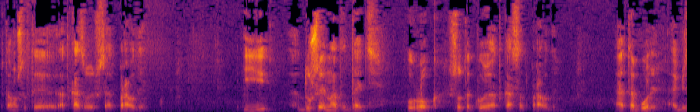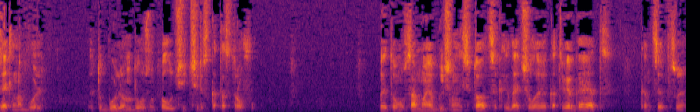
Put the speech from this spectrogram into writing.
потому что ты отказываешься от правды. И душе надо дать урок, что такое отказ от правды. Это боль, обязательно боль. Эту боль он должен получить через катастрофу. Поэтому самая обычная ситуация, когда человек отвергает концепцию,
